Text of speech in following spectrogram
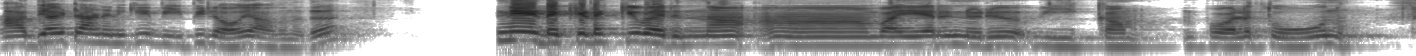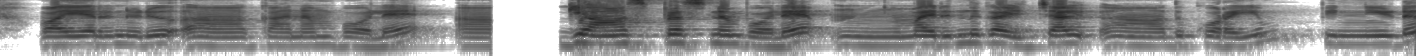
ആദ്യമായിട്ടാണ് എനിക്ക് ബി പി ലോ ആകുന്നത് പിന്നെ ഇടയ്ക്കിടയ്ക്ക് വരുന്ന വയറിനൊരു വീക്കം പോലെ തോന്നും. വയറിനൊരു കനം പോലെ ഗ്യാസ് പ്രശ്നം പോലെ മരുന്ന് കഴിച്ചാൽ അത് കുറയും. പിന്നീട്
